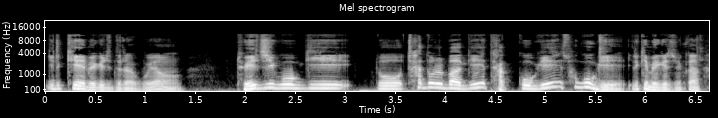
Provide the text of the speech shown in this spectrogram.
이렇게 매겨지더라고요. 돼지고기 또 차돌박이, 닭고기, 소고기 이렇게 매겨지니까 그러니까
